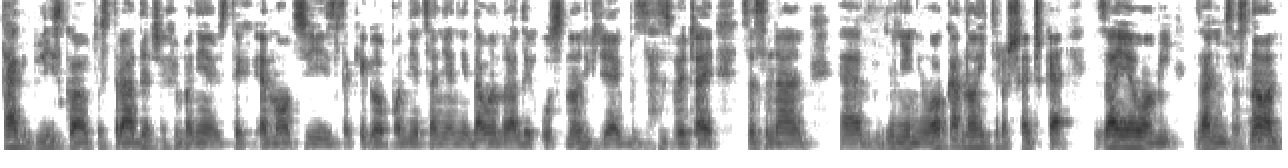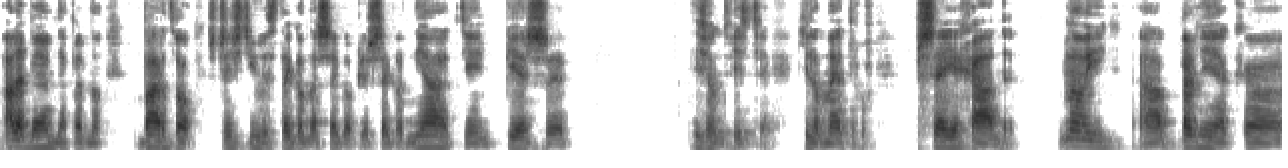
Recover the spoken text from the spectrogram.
tak blisko autostrady, że chyba nie wiem, z tych emocji, z takiego podniecenia nie dałem rady usnąć, gdzie jakby zazwyczaj zasynałem e, w mgnieniu oka, no i troszeczkę zajęło mi zanim zasnąłem, ale byłem na pewno bardzo szczęśliwy z tego naszego pierwszego dnia, dzień pierwszy, 1200 kilometrów przejechane. No i a pewnie jak e,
